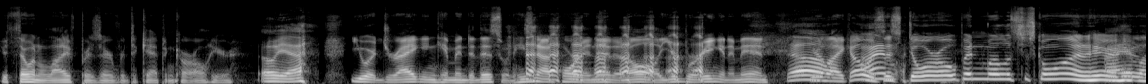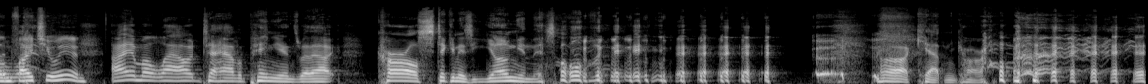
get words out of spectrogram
you're throwing a life preserver to Captain Carl here. Oh yeah. You are dragging him into this one. He's not pouring in at all. You're bringing him in. No, You're like, oh, is I'm- this door open? Well, let's just go on here. I here am I'll invite you in. I am allowed to have opinions without Carl sticking his young in this whole thing. oh, Captain Carl.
